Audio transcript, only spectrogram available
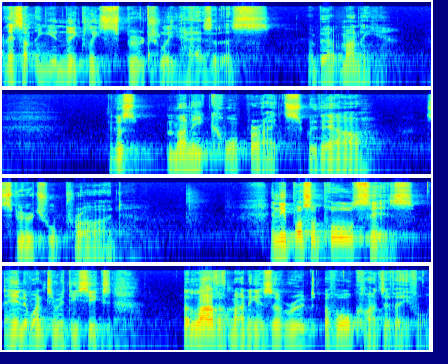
there's something uniquely spiritually hazardous about money. Because money cooperates with our spiritual pride. And the Apostle Paul says, at the end of 1 Timothy 6, the love of money is a root of all kinds of evil.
